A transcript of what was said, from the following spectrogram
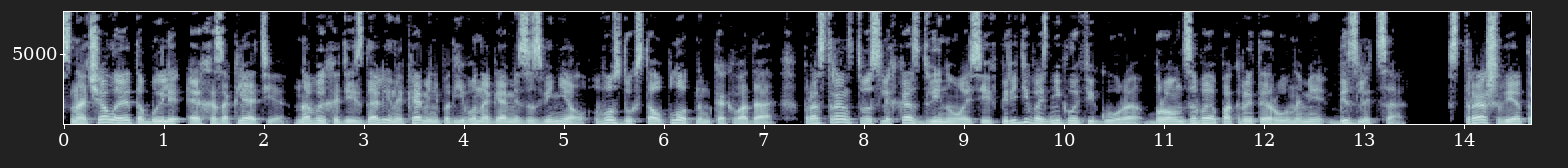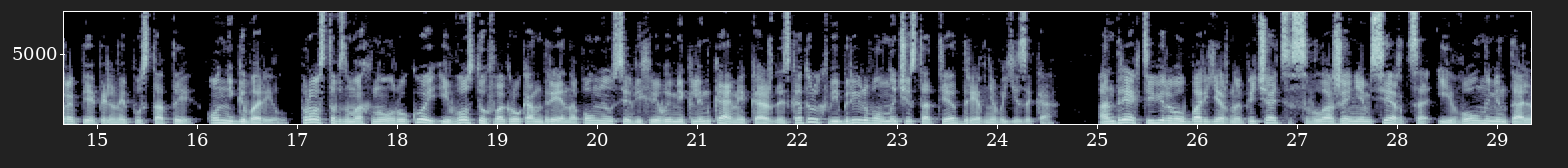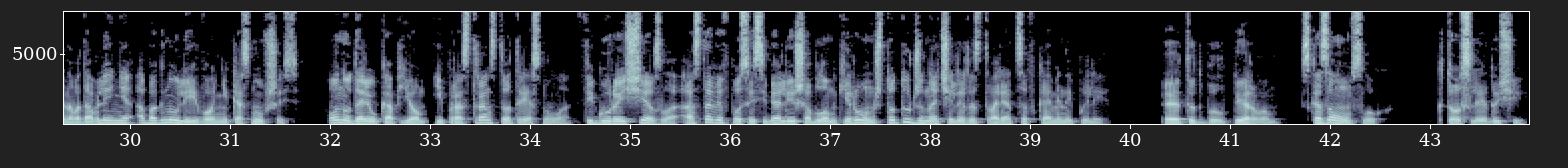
Сначала это были эхо заклятия. На выходе из долины камень под его ногами зазвенел, воздух стал плотным, как вода. Пространство слегка сдвинулось, и впереди возникла фигура, бронзовая, покрытая рунами, без лица. Страж ветра пепельной пустоты. Он не говорил, просто взмахнул рукой, и воздух вокруг Андрея наполнился вихревыми клинками, каждый из которых вибрировал на чистоте древнего языка. Андрей активировал барьерную печать с вложением сердца, и волны ментального давления обогнули его, не коснувшись. Он ударил копьем, и пространство треснуло. Фигура исчезла, оставив после себя лишь обломки рун, что тут же начали растворяться в каменной пыли. «Этот был первым», — сказал он вслух. Кто следующий?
